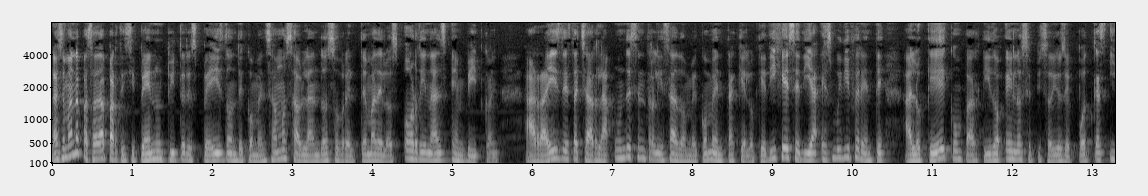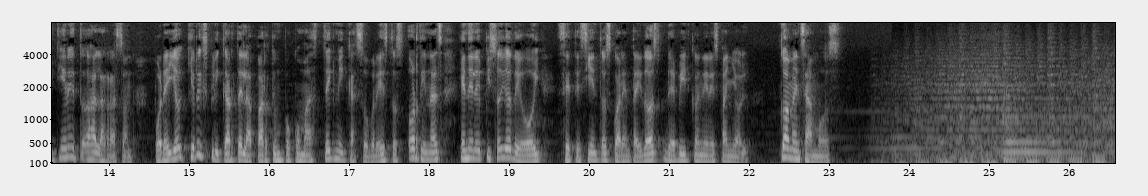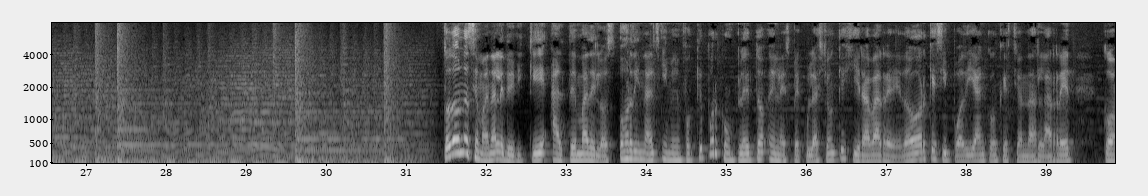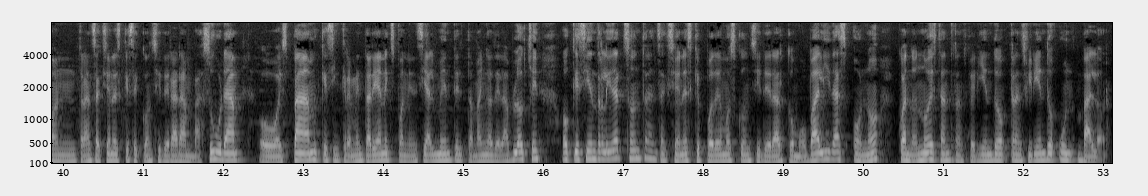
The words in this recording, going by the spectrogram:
La semana pasada participé en un Twitter Space donde comenzamos hablando sobre el tema de los ordinals en Bitcoin. A raíz de esta charla, un descentralizado me comenta que lo que dije ese día es muy diferente a lo que he compartido en los episodios de podcast y tiene toda la razón. Por ello, quiero explicarte la parte un poco más técnica sobre estos ordinals en el episodio de hoy 742 de Bitcoin en español. Comenzamos. Toda una semana le dediqué al tema de los ordinals y me enfoqué por completo en la especulación que giraba alrededor, que si podían congestionar la red con transacciones que se consideraran basura o spam, que se incrementarían exponencialmente el tamaño de la blockchain o que si en realidad son transacciones que podemos considerar como válidas o no cuando no están transfiriendo, transfiriendo un valor.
